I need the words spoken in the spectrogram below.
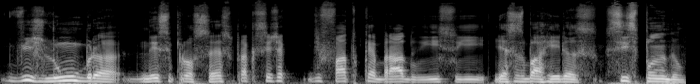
vislumbra nesse processo para que seja de fato quebrado isso e, e essas barreiras se expandam?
